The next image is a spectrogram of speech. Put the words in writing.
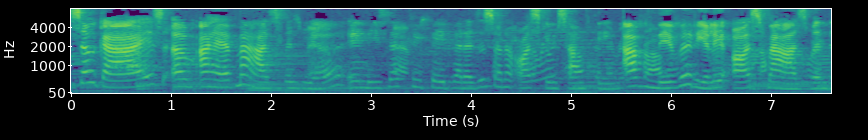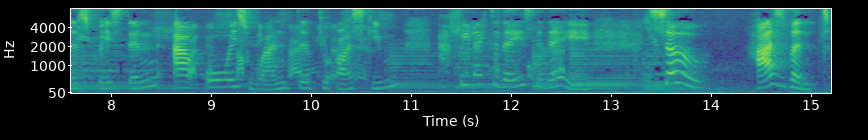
so guys, um, I have my husband here and he's not prepared but I just want to ask him something. I've never really asked my husband this question. I always wanted to ask him. I feel like today is the day. So, husband,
